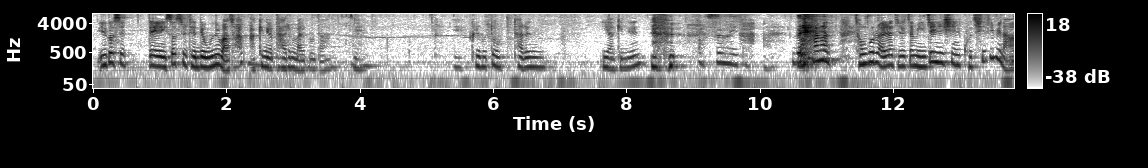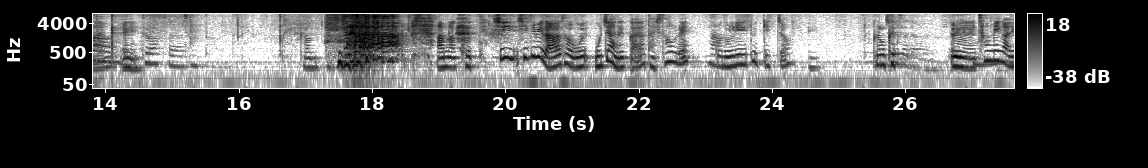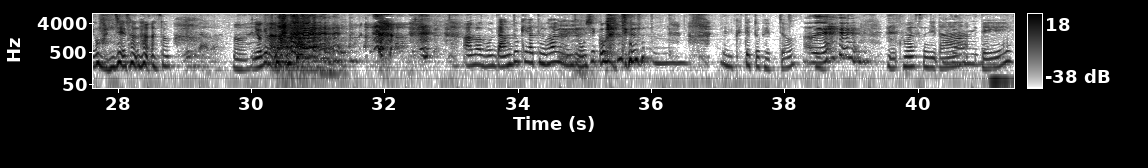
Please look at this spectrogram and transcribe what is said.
읽었을 때 있었을 텐데 오늘 와서 확 바뀌네요 다른 말보다. 네. 예, 그리고 또 다른 이야기는 없습니다. 뭐 하나 정보를 알려드리자면 이재니 시인이 곧 시집이 나와요. 아, 예. 들었어요, 저도. 그럼 아마 곧 시, 시집이 나와서 오, 오지 않을까요? 다시 서울에 아. 곧올 일이 또 있겠죠. 예. 그럼 그 나오는 예, 창비가 아니고 문제에서 나와서 여기 나와. 어, 여기 나와. 아마 뭐 낭독회 같은 거 하면 왠지 오실 것 같은. 네, 그때 또 뵙죠. 아, 네. 네, 고맙습니다. 감사합니다. 네.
